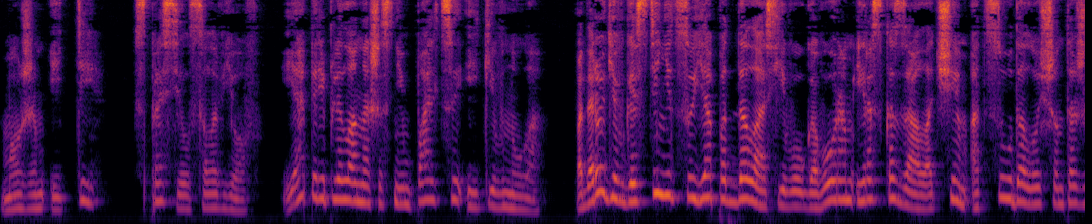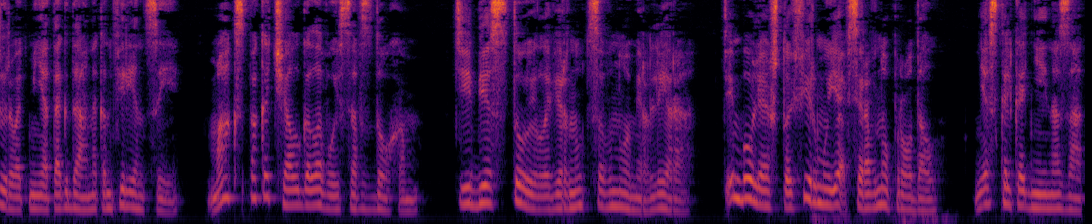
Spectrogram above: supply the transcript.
«Можем идти?» – спросил Соловьев. Я переплела наши с ним пальцы и кивнула. По дороге в гостиницу я поддалась его уговорам и рассказала, чем отцу удалось шантажировать меня тогда на конференции. Макс покачал головой со вздохом. «Тебе стоило вернуться в номер, Лера. Тем более, что фирму я все равно продал. Несколько дней назад».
